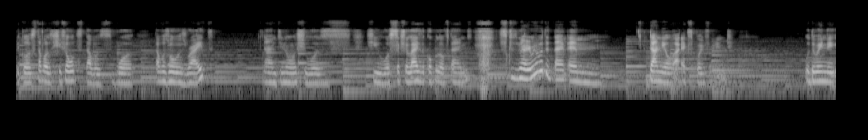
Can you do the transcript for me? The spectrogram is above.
because that was she felt that was what that was what was right. And you know she was she was sexualized a couple of times. Excuse me i remember the time um daniel our ex-boyfriend during the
